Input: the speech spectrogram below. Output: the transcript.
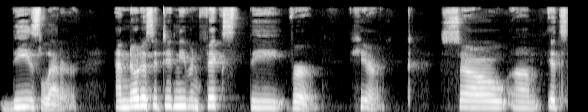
these letter. And notice it didn't even fix the verb here. So um, it's,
